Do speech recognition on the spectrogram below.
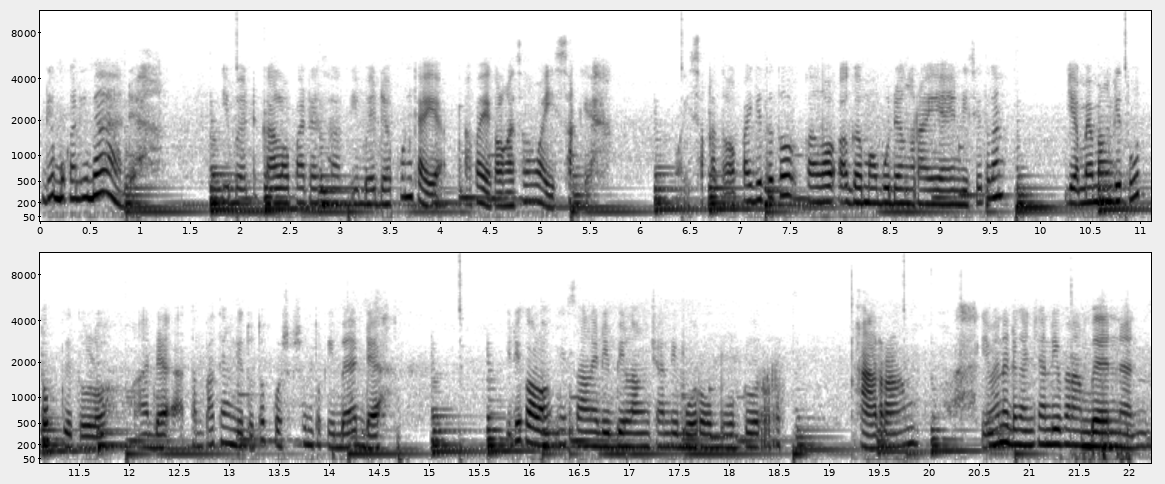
dia bukan ibadah. Ibadah kalau pada saat ibadah pun kayak apa ya kalau nggak salah waisak ya. Waisak atau apa gitu tuh kalau agama Buddha ngerayain di situ kan ya memang ditutup gitu loh. Ada tempat yang ditutup khusus untuk ibadah jadi kalau misalnya dibilang candi borobudur haram gimana dengan Candi Prambanan?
